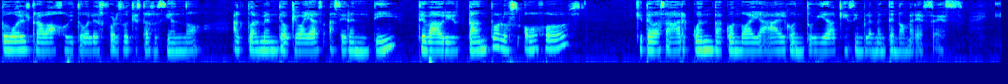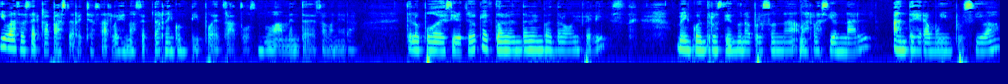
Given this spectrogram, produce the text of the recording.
todo el trabajo y todo el esfuerzo que estás haciendo actualmente o que vayas a hacer en ti te va a abrir tanto los ojos que te vas a dar cuenta cuando haya algo en tu vida que simplemente no mereces. Y vas a ser capaz de rechazarlo y no aceptar ningún tipo de tratos nuevamente de esa manera. Te lo puedo decir yo que actualmente me encuentro muy feliz. Me encuentro siendo una persona más racional. Antes era muy impulsiva.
